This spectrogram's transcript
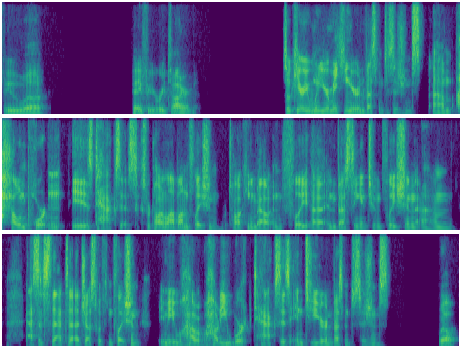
to uh, pay for your retirement. So, Kerry, when you're making your investment decisions, um, how important is taxes? Because we're talking a lot about inflation. We're talking about infl- uh, investing into inflation um, assets that uh, adjust with inflation. I mean, how how do you work taxes into your investment decisions? Well,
